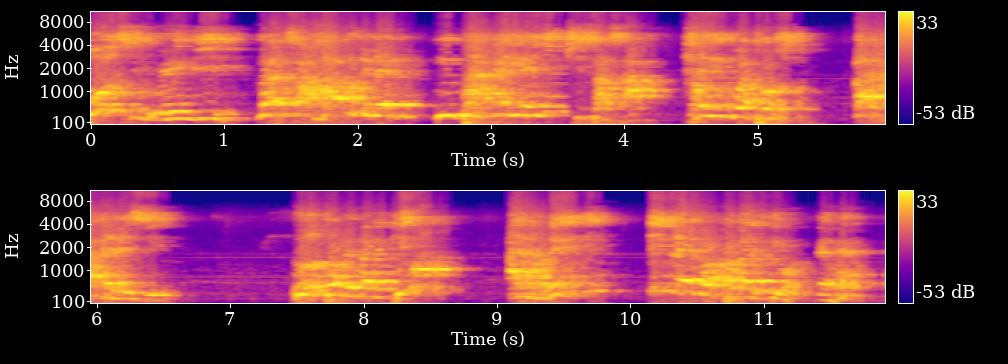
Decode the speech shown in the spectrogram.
mbuzi ni wengi. Madhahabu ni mengi mpaka ile nchi sasa haikuwatosha. Baraka ilezidi ruto amebarikiwa ana wengi ibrahimu akabarikiwa Ehe.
